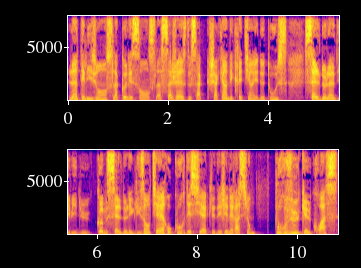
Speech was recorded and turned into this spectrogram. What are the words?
l'intelligence, la connaissance, la sagesse de chacun des chrétiens et de tous, celle de l'individu comme celle de l'Église entière, au cours des siècles et des générations, pourvu qu'elle croisse,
